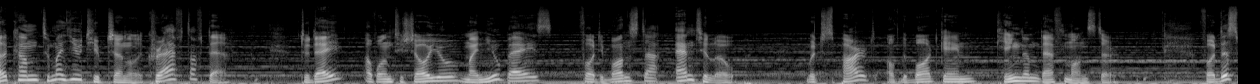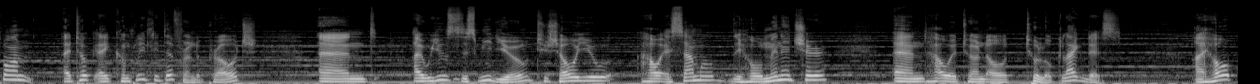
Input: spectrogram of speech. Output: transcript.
Welcome to my YouTube channel Craft of Death. Today I want to show you my new base for the monster Antelope, which is part of the board game Kingdom Death Monster. For this one I took a completely different approach and I will use this video to show you how I assembled the whole miniature and how it turned out to look like this. I hope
